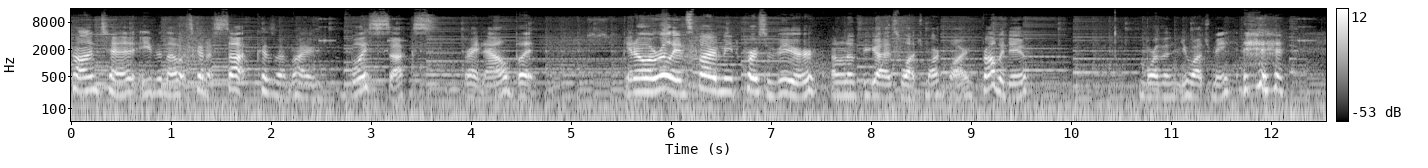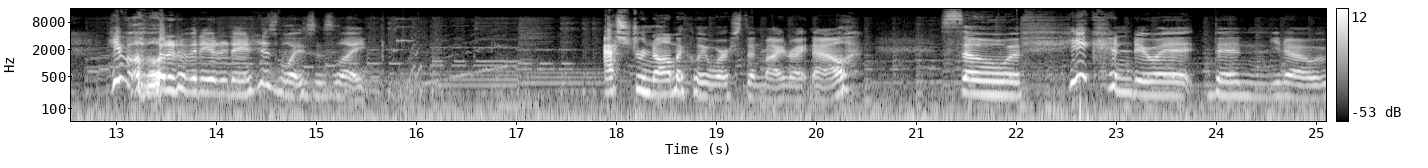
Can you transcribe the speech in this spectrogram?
content, even though it's gonna suck because my voice sucks right now, but you know, it really inspired me to persevere. I don't know if you guys watch Markiplier. You probably do. More than you watch me. he uploaded a video today and his voice is like astronomically worse than mine right now. So if he can do it, then, you know,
